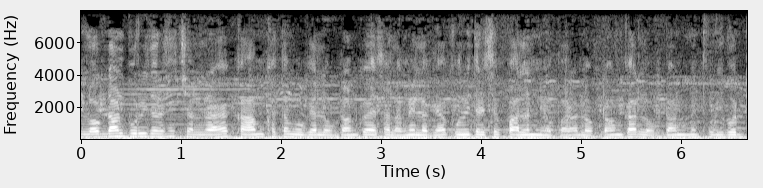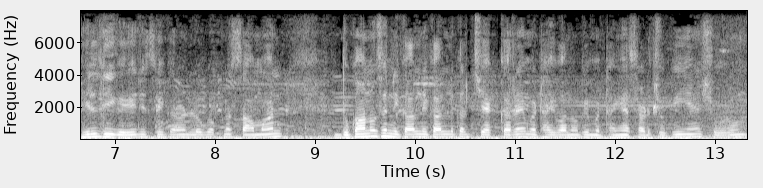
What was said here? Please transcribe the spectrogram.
लॉकडाउन पूरी तरह से चल रहा है काम ख़त्म हो गया लॉकडाउन को ऐसा लगने लग गया पूरी तरह से पालन नहीं हो पा रहा लॉकडाउन का। लॉकडाउन में थोड़ी बहुत ढील दी गई है जिसके कारण लोग अपना सामान दुकानों से निकाल निकाल कर चेक कर रहे हैं। मिठाई वालों की मिठाइयाँ सड़ चुकी हैं शोरूम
